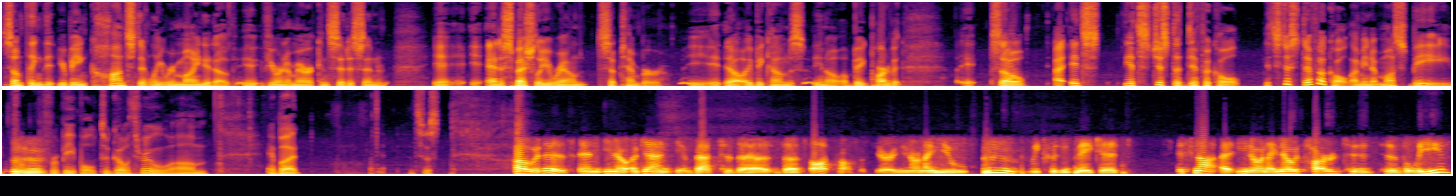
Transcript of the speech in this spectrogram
something that you're being constantly reminded of if you're an American citizen, and especially around September. It, it becomes, you know, a big part of it. it so it's it's just a difficult. It's just difficult. I mean, it must be for, mm-hmm. for people to go through. Um, but it's just Oh, it is, and you know, again, back to the the thought process here. You know, and I knew we couldn't make it. It's not, uh, you know, and I know it's hard to to believe,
